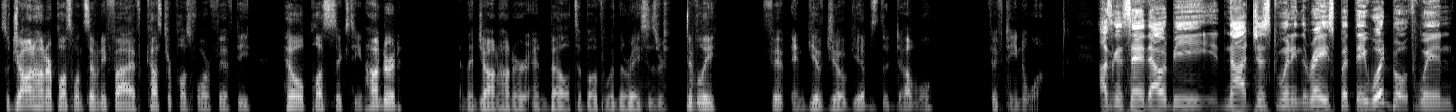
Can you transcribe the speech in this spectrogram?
So John Hunter plus 175, Custer plus 450, Hill plus 1600, and then John Hunter and Bell to both win the races respectively and give Joe Gibbs the double 15 to 1. I was going to say that would be not just winning the race, but they would both win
